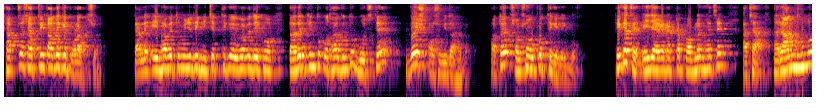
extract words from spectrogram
ছাত্রছাত্রী তাদেরকে পড়াচ্ছ। তাহলে এইভাবে তুমি যদি নিচের থেকে ওইভাবে দেখো তাদের কিন্তু কোথাও কিন্তু বুঝতে বেশ অসুবিধা হবে। অতএব সবসময় উপর থেকে লিখব। ঠিক আছে? এই জায়গাটা একটা প্রবলেম হয়েছে। আচ্ছা রামধনু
